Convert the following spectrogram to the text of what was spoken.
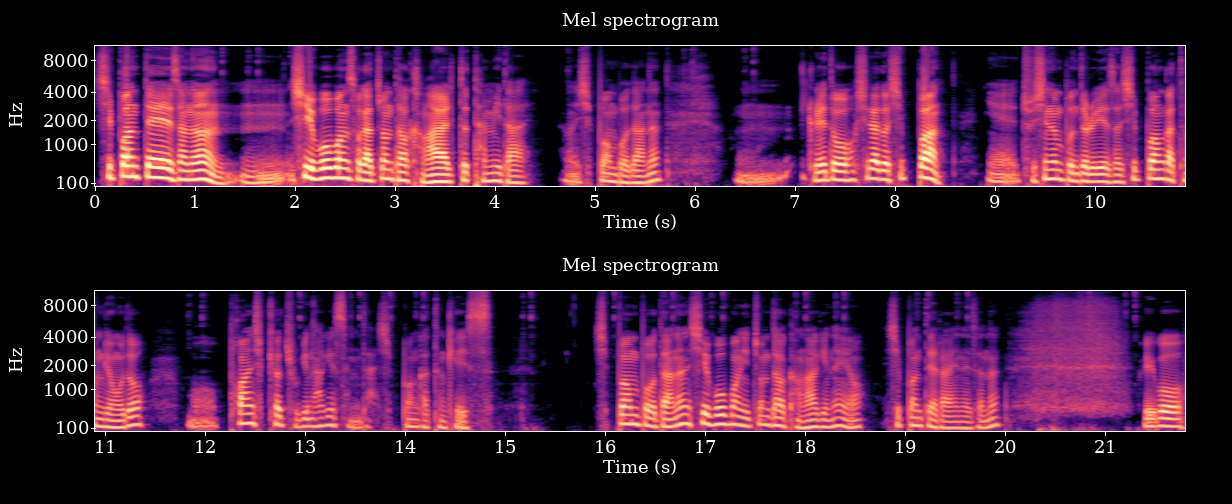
10번대에서는 음, 15번 수가 좀 더 강할 듯 합니다. 10번보다는. 음, 그래도 혹시라도 10번, 예, 주시는 분들을 위해서 10번 같은 경우도 뭐 포함시켜 주긴 하겠습니다. 10번 같은 케이스. 10번보다는 15번이 좀 더 강하긴 해요. 10번대 라인에서는. 그리고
